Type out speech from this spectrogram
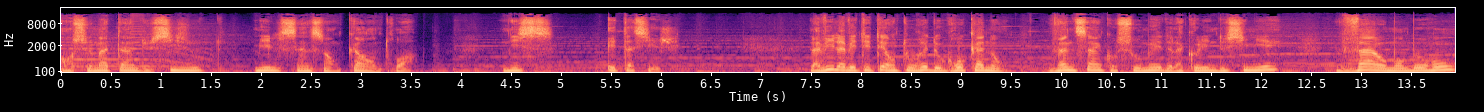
en ce matin du 6 août 1543, Nice est assiégée. La ville avait été entourée de gros canons, 25 au sommet de la colline de Cimier, 20 au mont Boron,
